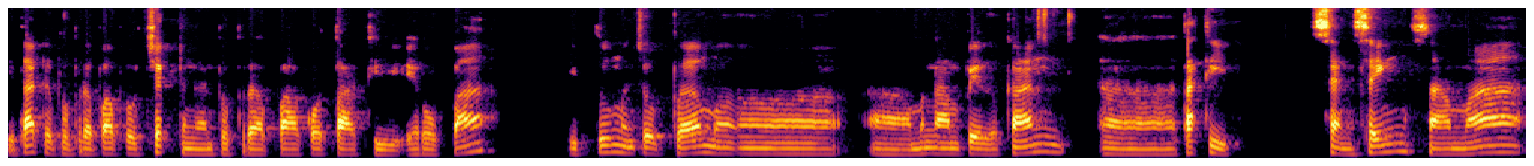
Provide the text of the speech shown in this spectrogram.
kita ada beberapa proyek dengan beberapa kota di Eropa itu mencoba me, uh, menampilkan uh, tadi sensing sama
